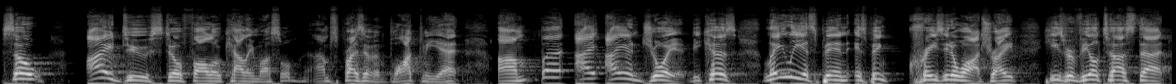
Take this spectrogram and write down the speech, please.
So, I do still follow Kali Muscle. I'm surprised they haven't blocked me yet. Um, but I, I enjoy it because lately it's been it's been crazy to watch, right? He's revealed to us that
